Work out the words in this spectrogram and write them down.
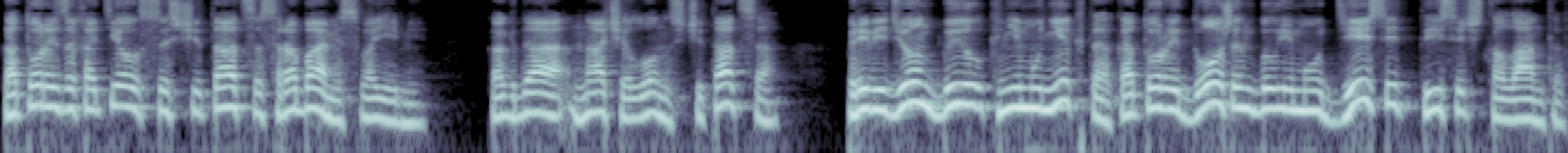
который захотел сосчитаться с рабами своими. Когда начал он считаться, приведен был к нему некто, который должен был ему десять тысяч талантов.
